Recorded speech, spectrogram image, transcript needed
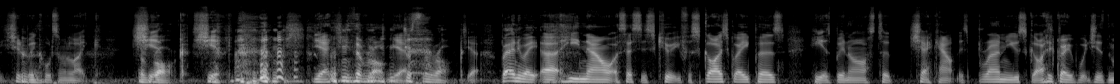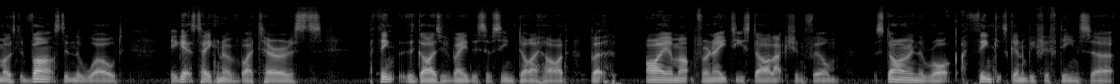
it should have been called something like The Rock. Chip. yeah, the Rock. Yeah, Just the Rock. Yeah, but anyway, uh, he now assesses security for skyscrapers. He has been asked to check out this brand new skyscraper, which is the most advanced in the world. It gets taken over by terrorists. I think the guys who've made this have seen Die Hard, but I am up for an 80 style action film starring The Rock. I think it's going to be 15 cert.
